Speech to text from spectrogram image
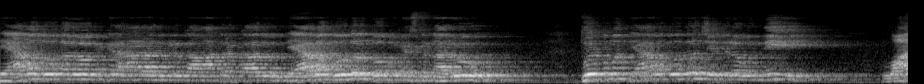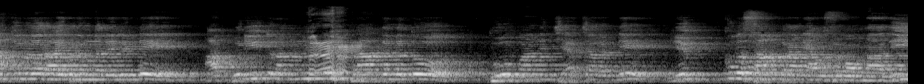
దేవదూతలు విగ్రహారాధకులుగా మాత్రం కాదు దేవదూతలు ధూపం వేస్తున్నారు. ధూపము దేవదూతల చేతిలో ఉంది. వాక్యంలో రాయబడి ఉన్నది ఏంటంటే ఆ పునీతులందరి ప్రార్థనలతో ధూపాన్ని చేర్చాలంటే ఎక్కువ సాంప్రాన్ని అవసరం ఉన్నది.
